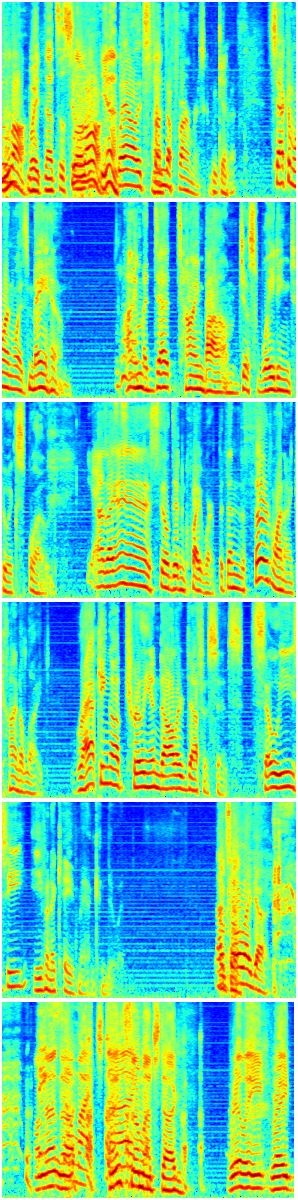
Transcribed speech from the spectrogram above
slogan? too long. Wait, that's a too slogan? long. Yeah. Well, it's from Uh, the farmers. okay. Committee. Second one was mayhem. I'm a dead time bomb just waiting to explode. I was like, eh, it still didn't quite work. But then the third one I kind of liked. Racking up trillion dollar deficits. So easy, even a caveman can do it. That's Okay. all I got. On Thanks that so note, much, Thanks so much, Doug. Really great,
